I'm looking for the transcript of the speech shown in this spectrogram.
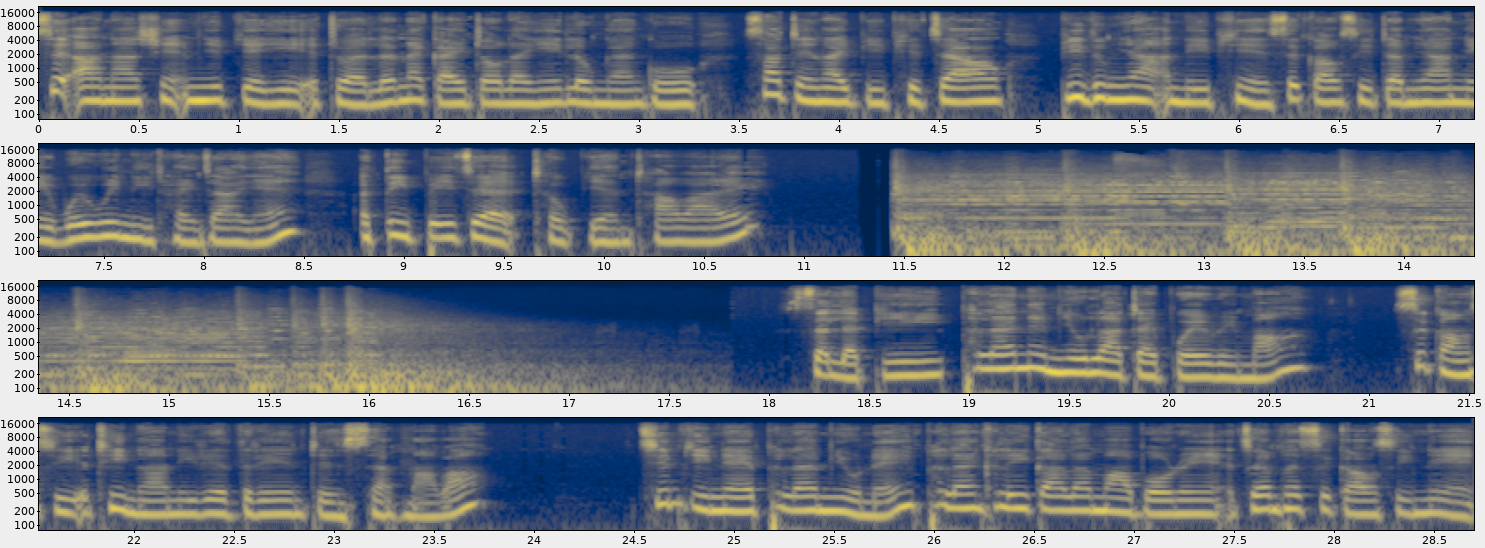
စစ်အာဏာရှင်အမြင့်ပြည့်ရေးအတွက်လက်နက်ကိုင်တော်လှန်ရေးလုပ်ငန်းကိုစတင်လိုက်ပြီးဖြစ်ကြောင်းပြည်သူများအနေဖြင့်စစ်ကောင်စီတပ်များနှင့်ဝေးဝေးနေထိုင်ကြရန်အတိပေးချက်ထုတ်ပြန်ထားပါသည် ဆက်လက်ပြီးဖလန်းနဲ့မြို့လာတိုက်ပွဲတွေမှာစစ်ကောင်စီအထိနာနေတဲ့သတင်းတင်ဆက်မှာပါ။ချင်းပြည်နယ်ဖလန်းမြို့နယ်ဖလန်းကလေးကားလမ်းမပေါ်တွင်အကြမ်းဖက်စစ်ကောင်စီနှင့်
